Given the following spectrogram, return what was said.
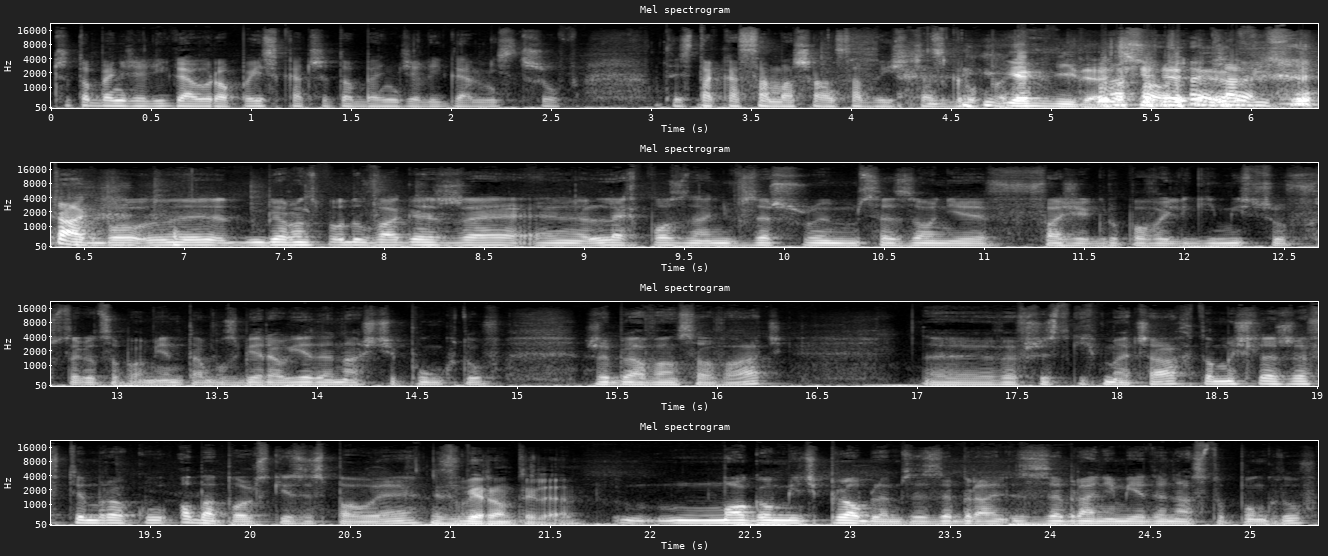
czy to będzie Liga Europejska, czy to będzie Liga Mistrzów. To jest taka sama szansa wyjścia z grupy. Jak widać. No, dla Wisły tak, bo y, biorąc pod uwagę, że y, Lech Poznań w zeszłym sezonie w fazie grupowej Ligi Mistrzów, z tego co pamiętam, uzbierał 11 punktów, żeby awansować we wszystkich meczach, to myślę, że w tym roku oba polskie zespoły Zbierą tyle. mogą mieć problem ze zebra z zebraniem 11 punktów,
